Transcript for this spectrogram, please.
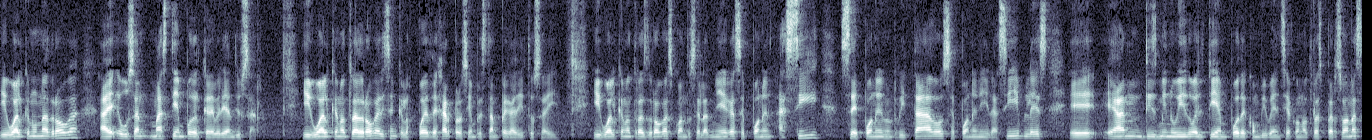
Igual que en una droga, usan más tiempo del que deberían de usar. Igual que en otra droga, dicen que los puedes dejar, pero siempre están pegaditos ahí. Igual que en otras drogas, cuando se las niega, se ponen así, se ponen irritados, se ponen irascibles, eh, han disminuido el tiempo de convivencia con otras personas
